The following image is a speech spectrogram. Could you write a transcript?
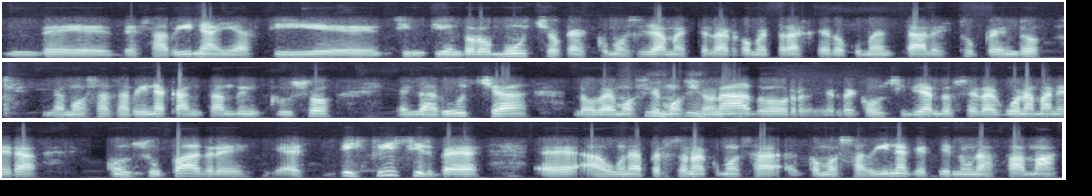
de, Sabina y así, eh, sintiéndolo mucho, que es como se llama este largometraje documental estupendo, vemos a Sabina cantando incluso en la ducha, lo vemos emocionado, reconciliándose de alguna manera con su padre. Es difícil ver eh, a una persona como, como Sabina, que tiene una fama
